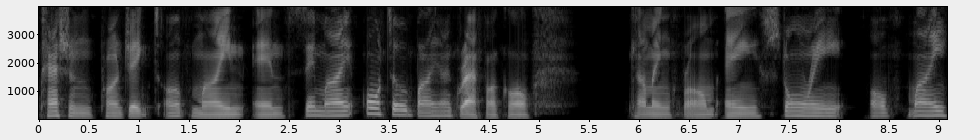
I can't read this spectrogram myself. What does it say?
passion project of mine and semi autobiographical coming from a story of my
